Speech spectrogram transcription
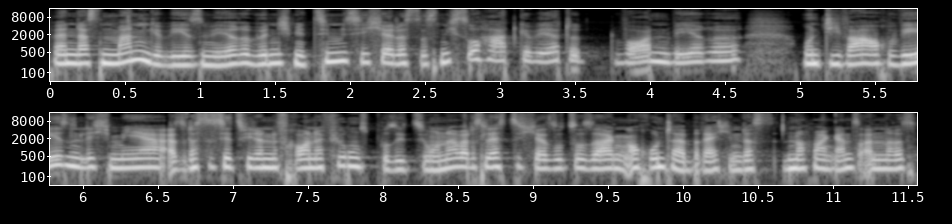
Wenn das ein Mann gewesen wäre, bin ich mir ziemlich sicher, dass das nicht so hart gewertet worden wäre. Und die war auch wesentlich mehr, also das ist jetzt wieder eine Frau in der Führungsposition, aber das lässt sich ja sozusagen auch runterbrechen, dass nochmal ganz anderes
